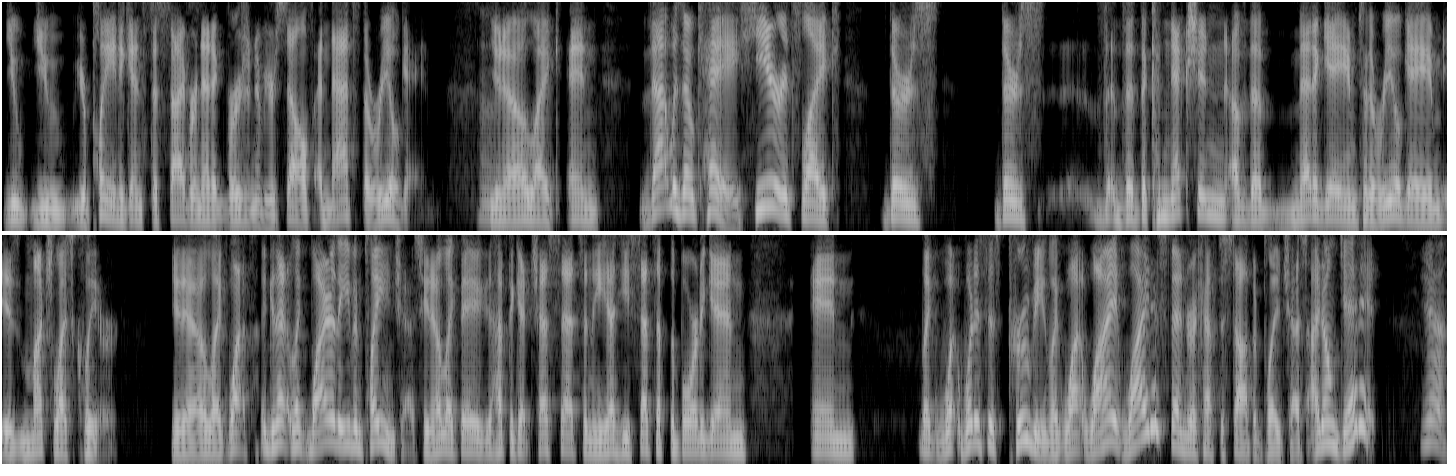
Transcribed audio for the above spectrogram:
You you you're playing against a cybernetic version of yourself, and that's the real game. Hmm. You know, like and that was okay. Here it's like there's there's the, the, the connection of the metagame to the real game is much less clear. You know, like what, like, that, like why are they even playing chess? You know, like they have to get chess sets, and he he sets up the board again, and like what what is this proving? Like why why why does Fenric have to stop and play chess? I don't get it. Yeah,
